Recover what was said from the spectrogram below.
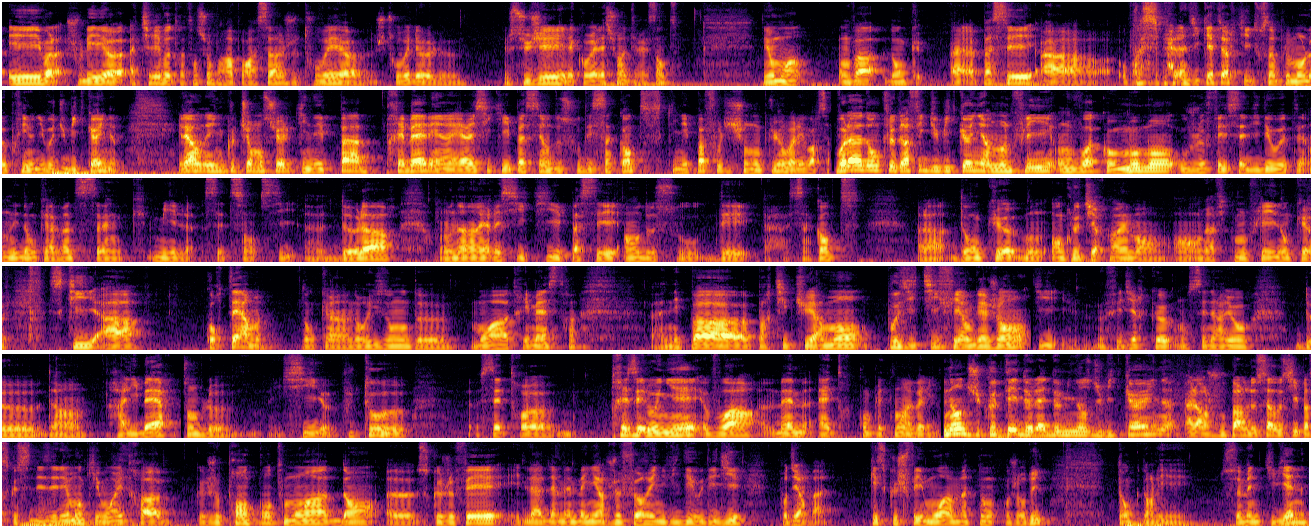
Et voilà, je voulais attirer votre attention par rapport à ça. Je trouvais, je trouvais le, sujet et la corrélation intéressante. Néanmoins, on va donc passer au principal indicateur qui est tout simplement le prix au niveau du Bitcoin. Et là, on a une clôture mensuelle qui n'est pas très belle et un RSI qui est passé en dessous des 50, ce qui n'est pas folichon non plus. On va aller voir ça. Voilà donc le graphique du Bitcoin en monthly. On voit qu'au moment où je fais cette vidéo, on est donc à 25 706 euh, dollars. On a un RSI qui est passé en dessous des 50. Euh, voilà, donc euh, bon, en clôture quand même en, graphique monthly. Donc, ce qui à court terme donc un horizon de mois, trimestre, euh, n'est pas particulièrement positif et engageant, qui me fait dire que mon scénario d'un rallye semble ici plutôt euh, s'être euh, très éloigné, voire même être complètement invalide. Maintenant, du côté de la dominance du Bitcoin, alors je vous parle de ça aussi parce que c'est des éléments qui vont être que je prends en compte moi dans euh, ce que je fais. Et là, de la même manière, je ferai une vidéo dédiée pour dire bah, qu'est-ce que je fais moi maintenant aujourd'hui, donc dans les semaines qui viennent.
